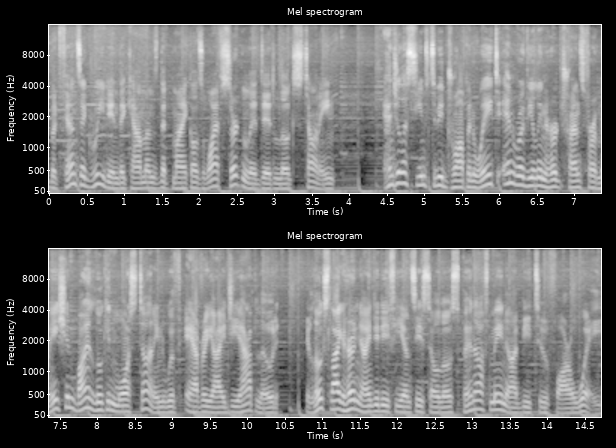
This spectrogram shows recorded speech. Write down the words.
but fans agreed in the comments that Michael's wife certainly did look stunning. Angela seems to be dropping weight and revealing her transformation by looking more stunning with every IG upload. It looks like her 90 Day Fiancé solo spin-off may not be too far away.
